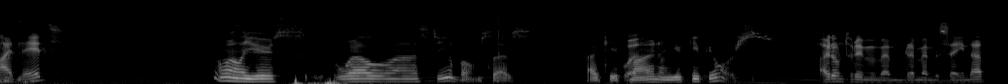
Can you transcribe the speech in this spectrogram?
I did. Well, you. Well, uh, Steelbone says, "I keep Well- mine and you keep yours." I don't remember remember saying that.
